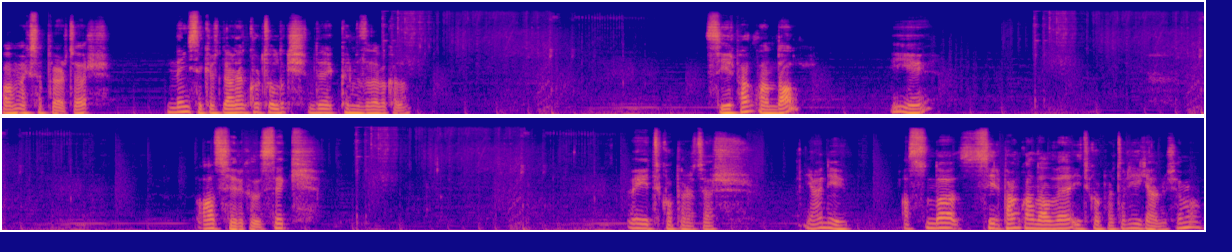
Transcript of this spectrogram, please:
Convex Operator. Neyse kötülerden kurtulduk. Şimdi kırmızılara bakalım. Sihirpunk Vandal. İyi. Alt seri klasik. Ve itik operatör. Yani aslında Sirpunk Vandal ve itik operatör iyi gelmiş ama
